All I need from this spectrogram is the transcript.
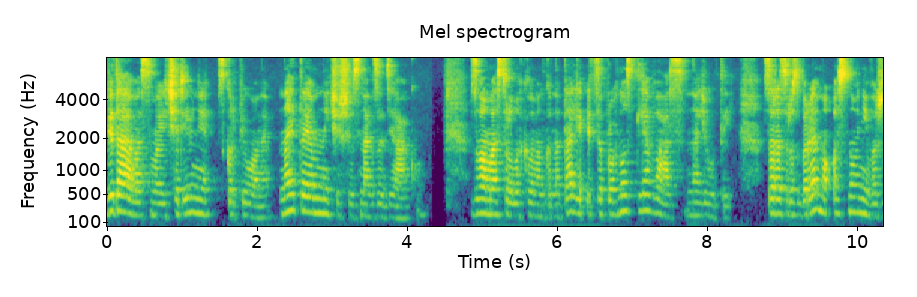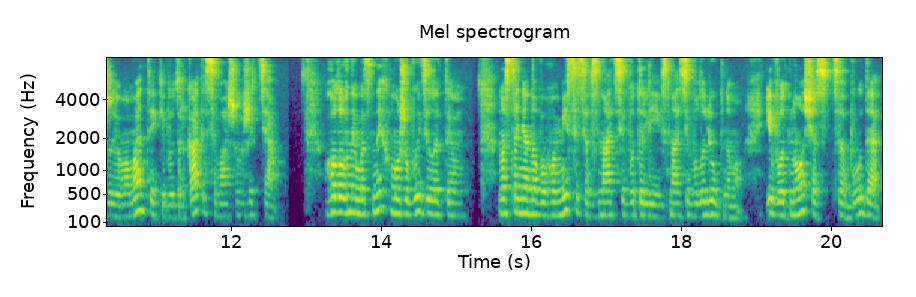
Вітаю вас, мої чарівні скорпіони, найтаємничіший знак зодіаку. З вами астролог Клименко Наталія, і це прогноз для вас на лютий. Зараз розберемо основні важливі моменти, які будуть торкатися вашого життя. Головними з них можу виділити настання нового місяця в знаці водолій, в знаці вололюбному, і водночас це буде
